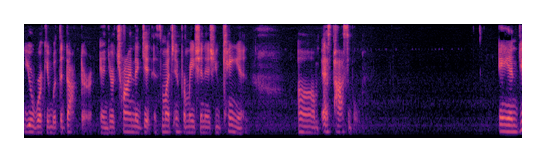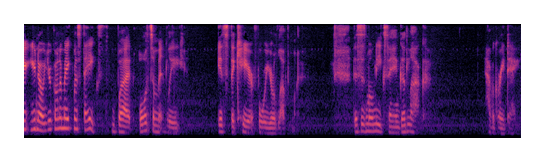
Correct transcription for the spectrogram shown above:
you're working with the doctor and you're trying to get as much information as you can um, as possible. And you you know you're going to make mistakes, but ultimately it's the care for your loved one. This is Monique saying good luck. Have a great day.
